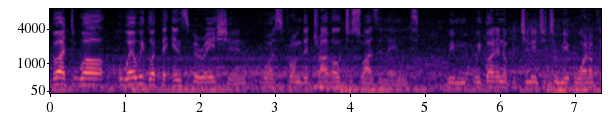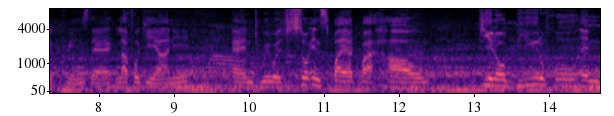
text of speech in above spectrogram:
But well, where we got the inspiration was from the travel to Swaziland. We, we got an opportunity to meet one of the queens there, Lafogiani, and we were just so inspired by how you know, beautiful and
